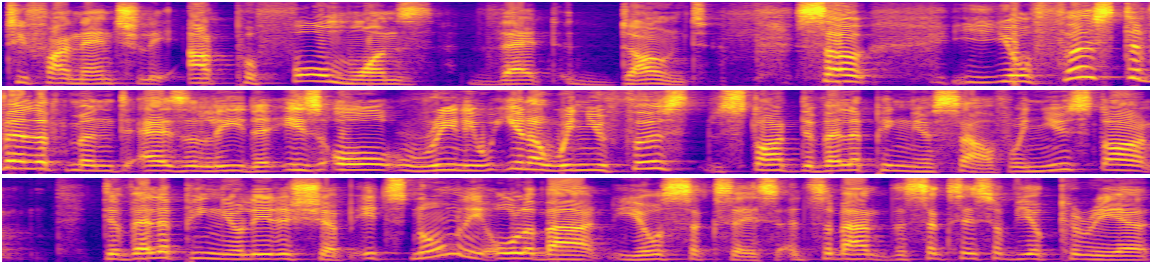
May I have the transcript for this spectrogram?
to financially outperform ones that don't. So, your first development as a leader is all really, you know, when you first start developing yourself, when you start developing your leadership, it's normally all about your success. It's about the success of your career,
